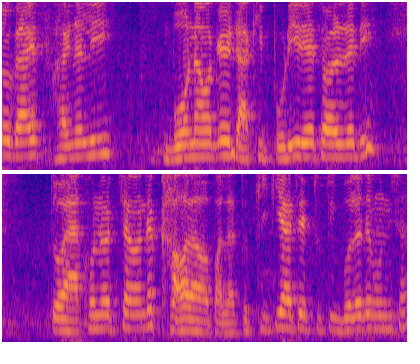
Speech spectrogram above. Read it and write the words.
তো গাইস ফাইনালি বোন আমাকে রাখি পরিয়ে দিয়েছে অলরেডি তো এখন হচ্ছে আমাদের খাওয়া দাওয়া পালা। তো কি কি আছে একটু তুই বলে দে Manisha.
